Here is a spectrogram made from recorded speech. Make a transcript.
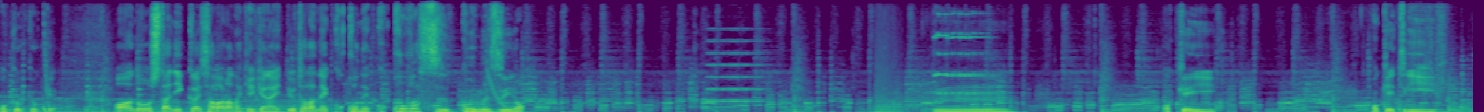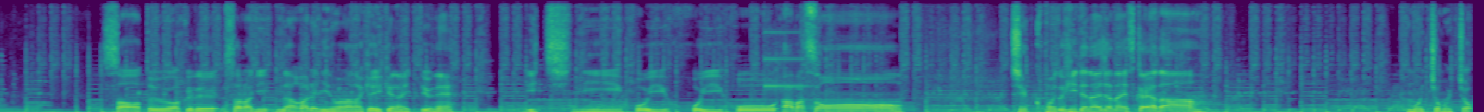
オッケーオッケーオッケー。あの下に1回下がらなきゃいけないっていう。ただねここねここがすっごいむずいの。うん。オッケーオッケー次。さあというわけでさらに流れに乗らなきゃいけないっていうね。12ほいほいほーあバソーン。チェックポイント引いてないじゃないですか。やだ。もう一丁もう一丁。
